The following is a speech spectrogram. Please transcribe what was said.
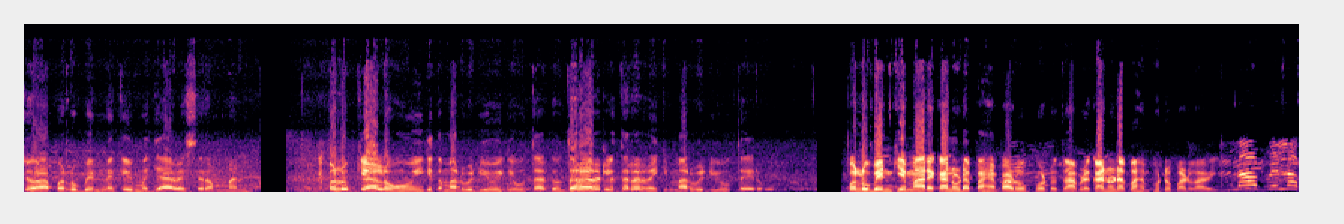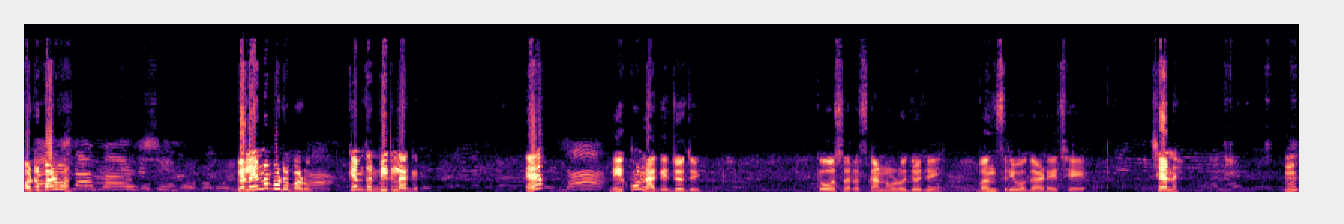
જો આ પલુબેન ને કેવી મજા આવે છે રમવાની? પલુ કે હાલો હું કે તમારો વીડિયો હોય કે ઉતાર દઉં. ધરાર એટલે ધરાર નહીં કે મારો વીડિયો ઉતાર્યો. પલુબેન કે મારે કાનુડા પાસે પાડવો ફોટો તો આપણે કાનુડા પાસે ફોટો પાડવા આવી ફોટો પાડવો પેલા એનો ફોટો પાડવો? કેમ તને બીક લાગે? હે? બીક શું લાગે? જોજે. કેવો સરસ કાનુડો જોજે. બંસરી વગાડે છે. છે ને? હમ?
